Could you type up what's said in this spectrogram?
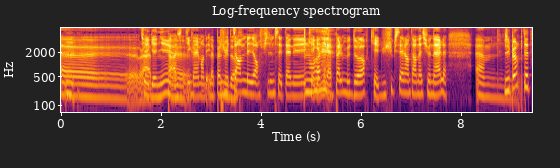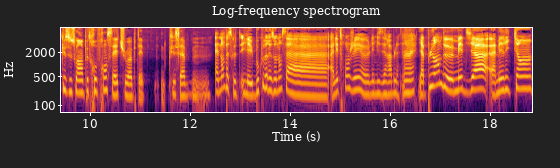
euh, Qui voilà, a gagné Parasite euh, qui est quand même un des la Palme putains de meilleurs films cette année, qui a gagné la Palme d'Or, qui a eu du succès à l'international. Euh, J'ai peur peut-être que ce soit un peu trop français, tu vois, peut-être que ça. Ah non, parce qu'il a eu beaucoup de résonance à, à l'étranger, euh, Les Misérables. Ouais. Il y a plein de médias américains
